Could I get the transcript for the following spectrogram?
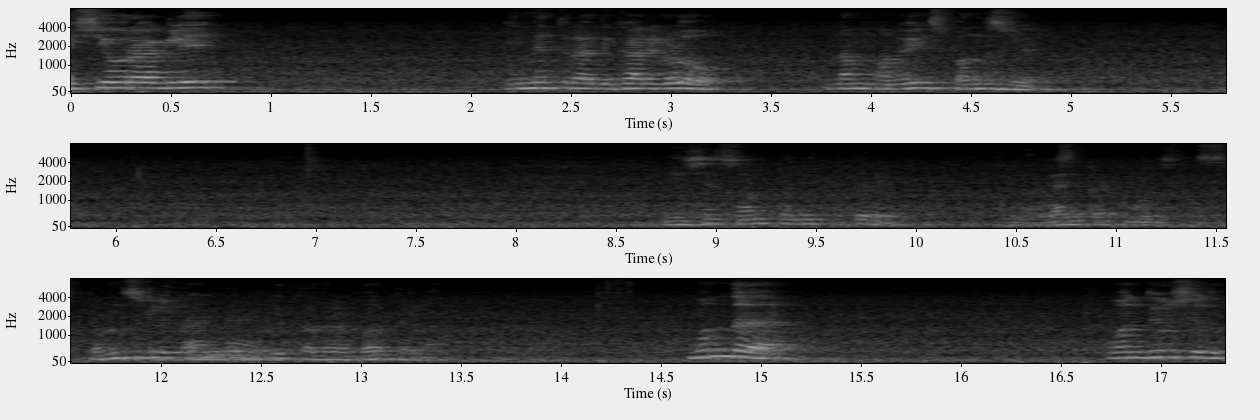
ಎ ಸಿ ಅವರಾಗಲಿ ಇನ್ನಿತರ ಅಧಿಕಾರಿಗಳು ನಮ್ಮ ಮನವಿಗೆ ಸ್ಪಂದಿಸಲಿಲ್ಲ. ಮುಗಿಸ್ತಾರೆ ಸ್ಪಂದಿಸಲಿಲ್ಲ ಮುಗೀತು ಅದ್ರಾಗ ಬಂತಿಲ್ಲ ಮುಂದೆ ಒಂದು ದಿವಸ ಇದು,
